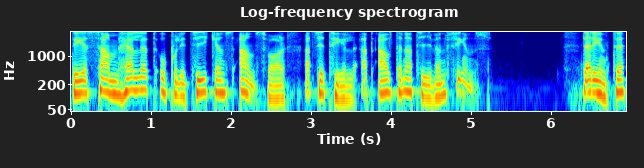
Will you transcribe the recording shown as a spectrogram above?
Det är samhället och politikens ansvar att se till att alternativen finns. Där inte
